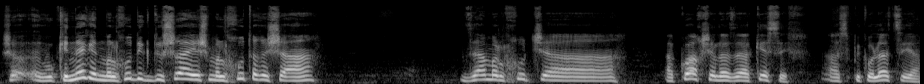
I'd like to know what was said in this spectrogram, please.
עכשיו, וכנגד מלכות דקדושה יש מלכות הרשעה, זה המלכות שהכוח שלה זה הכסף, הספקולציה.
